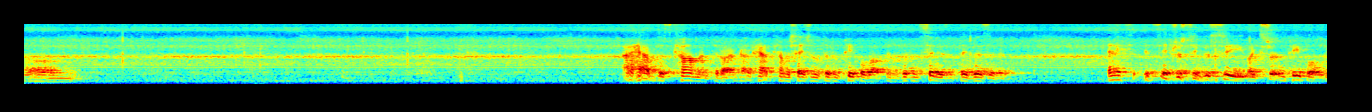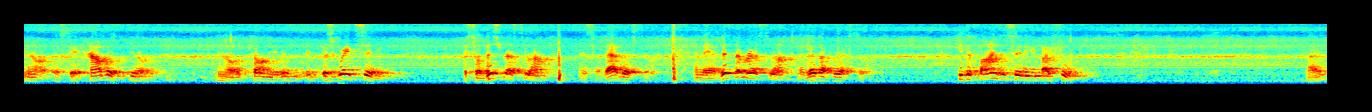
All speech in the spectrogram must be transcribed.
Um, I have this comment, know, I've, I've had conversations with different people about know, different cities that they visited. And it's, it's interesting to see, like certain people, you know, say, how was, you know, you know, telling me, it was a great city. I saw this restaurant, I saw that restaurant, and they have this other restaurant, and that other restaurant. he defines a city by food. Right?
